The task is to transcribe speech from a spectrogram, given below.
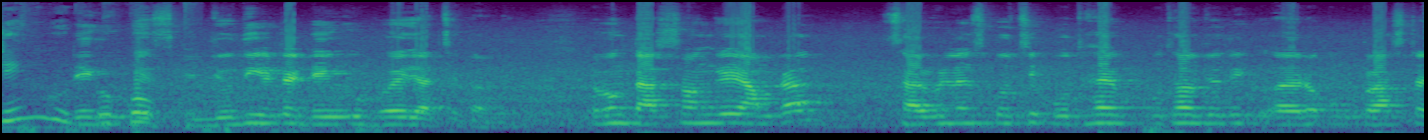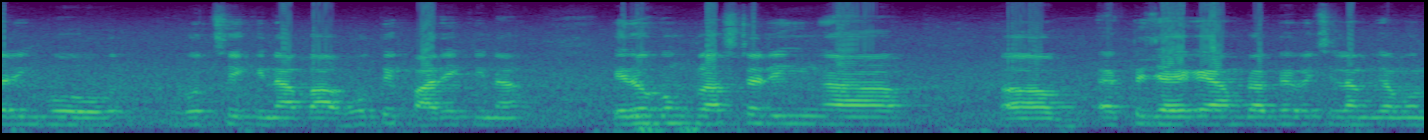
ডেঙ্গু যদি এটা ডেঙ্গু হয়ে যাচ্ছে তবে। এবং তার সঙ্গে আমরা সার্ভিলেন্স করছি কোথায়, কোথাও যদি এরকম ক্লাস্টারিং হচ্ছে কিনা বা হতে পারে কিনা, এরকম ক্লাস্টারিং একটা জায়গায় আমরা ভেবেছিলাম যেমন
